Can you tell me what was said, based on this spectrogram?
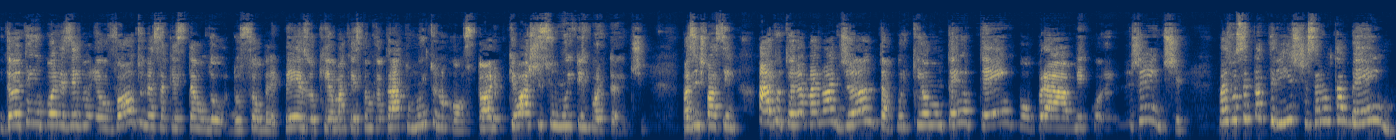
Então, eu tenho, por exemplo, eu volto nessa questão do, do, sobrepeso, que é uma questão que eu trato muito no consultório, porque eu acho isso muito importante. Mas a gente fala assim, ah, doutora, mas não adianta, porque eu não tenho tempo para me. Gente, mas você está triste, você não está bem.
